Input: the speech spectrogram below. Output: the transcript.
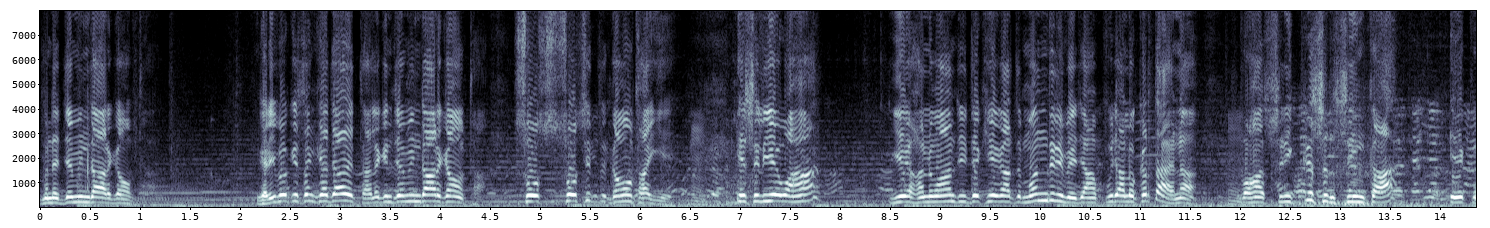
मैंने जमींदार गाँव था। गरीबों की संख्या ज़्यादा था लेकिन जमींदार गाँव था। शो, शोषित गाँव था ये। इसलिए वहाँ ये हनुमान जी देखिएगा तो मंदिर में जहाँ पूजा लोग करता है ना वहाँ श्री कृष्ण सिंह का एक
